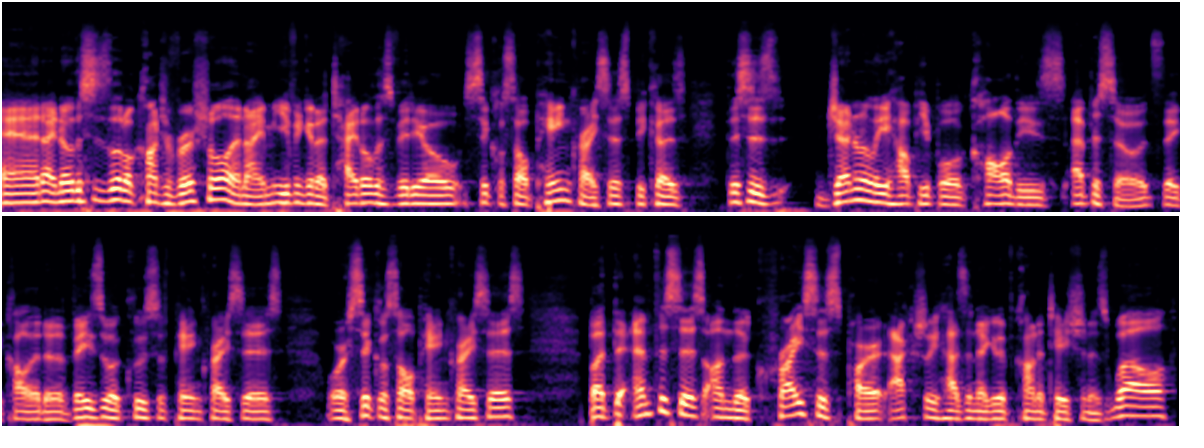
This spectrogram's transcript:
And I know this is a little controversial, and I'm even going to title this video Sickle Cell Pain Crisis because this is generally how people call these episodes. They call it a vaso-occlusive pain crisis or sickle cell pain crisis. But the emphasis on the crisis part actually has a negative connotation as well.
